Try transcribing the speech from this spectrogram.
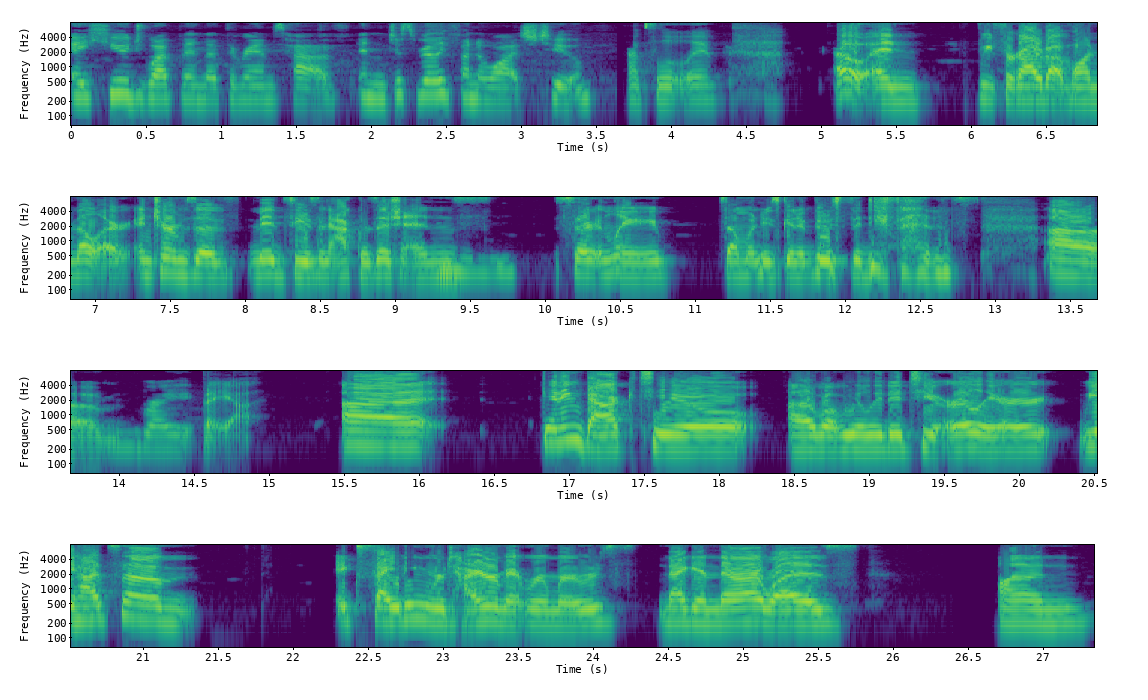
a huge weapon that the Rams have and just really fun to watch too. Absolutely. Oh, and we forgot about Von Miller in terms of midseason acquisitions. Mm-hmm certainly someone who's going to boost the defense. Um, right. But yeah. Uh, getting back to uh, what we alluded to earlier, we had some exciting retirement rumors. Megan, there I was on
